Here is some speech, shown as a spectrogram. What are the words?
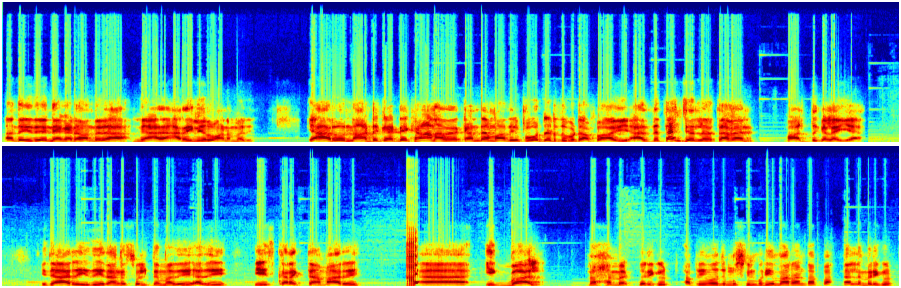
அந்த இது என்ன கடை வந்ததா? இந்த அ- அரை நிர்வாணம் அது. யாரோ நாட்டுக்காட்டே காணாத கண்ட மாதிரி போட்டு எடுத்து போட்டான் பாவி. அதைத்தான் சொல்ல தவன் வாழ்த்துக்கள் ஐயா. இது யாரு இது நாங்க சொல்லிட்டோம். அது அது இஸ் கரெக்டா மாறு. இக்பால் முஹம்மத் வெரி குட் அப்படியும் ஒரு முஸ்லீம் படிய மாறான்டாப்பா. நல்ல வெரி குட்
